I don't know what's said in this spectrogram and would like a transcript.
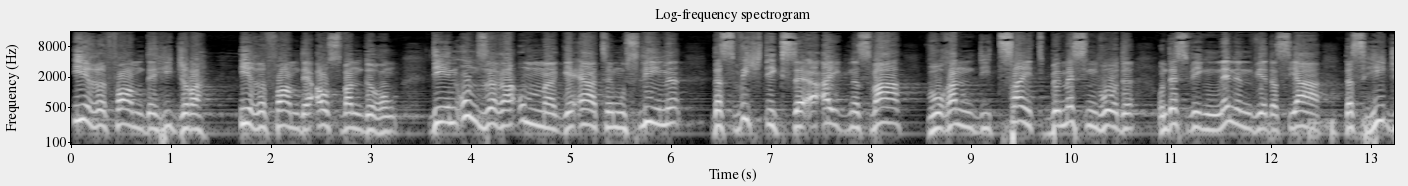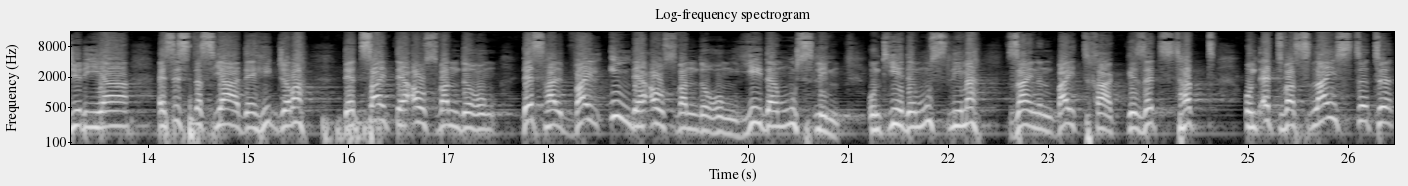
ihre Form der Hijra, ihre Form der Auswanderung, die in unserer Umma geehrte Muslime das wichtigste Ereignis war, woran die Zeit bemessen wurde. Und deswegen nennen wir das Jahr das Hijri-Jahr. Es ist das Jahr der Hijra, der Zeit der Auswanderung. Deshalb, weil in der Auswanderung jeder Muslim und jede Muslime seinen Beitrag gesetzt hat und etwas leistete,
